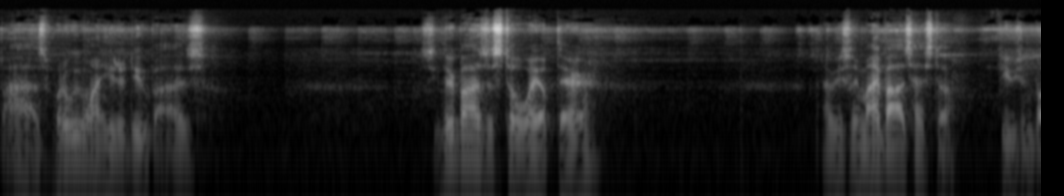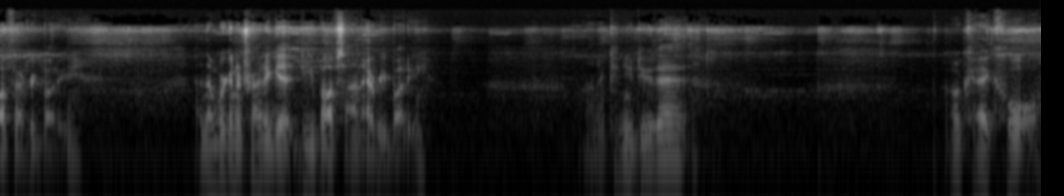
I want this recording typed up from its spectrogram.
Boz, what do we want you to do, Boz? See, their Boz is still way up there. Obviously, my Boz has to fusion buff everybody. And then we're going to try to get debuffs on everybody. Can you do that? Okay, cool.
